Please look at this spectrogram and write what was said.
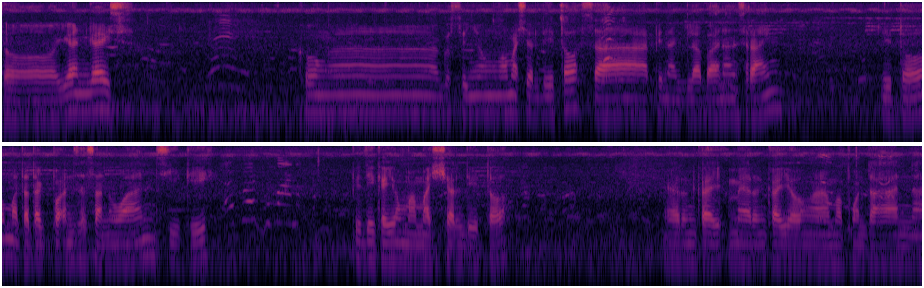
So, yan guys. Kung ah, gusto nyong mamasyal dito sa pinaglabanan shrine, dito matatagpuan sa San Juan City. Pwede kayong mamasyal dito. Meron kay meron kayong ah, mapuntahan na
